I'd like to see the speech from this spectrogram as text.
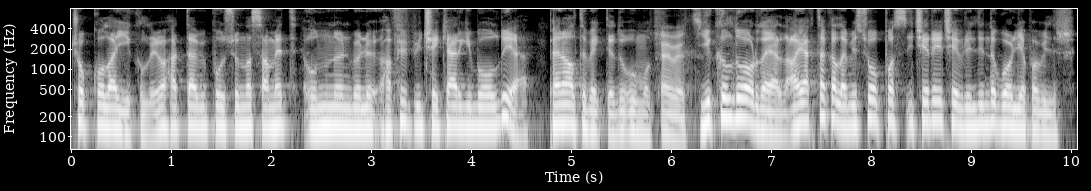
Çok kolay yıkılıyor. Hatta bir pozisyonda Samet onun ön böyle hafif bir çeker gibi oldu ya. Penaltı bekledi Umut. Evet. Yıkıldı orada yerde. Ayakta kalabilse o pas içeriye çevrildiğinde gol yapabilir.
